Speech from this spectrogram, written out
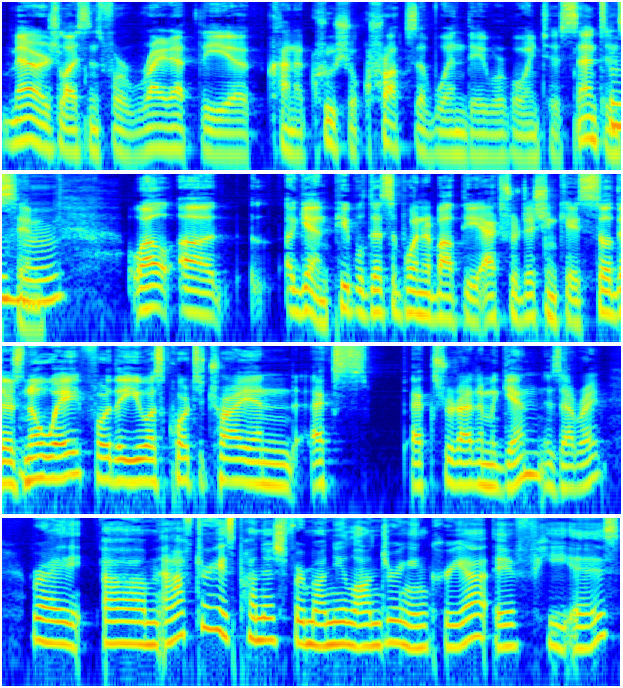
marriage license for right at the uh, kind of crucial crux of when they were going to sentence him. Well, uh, again, people disappointed about the extradition case. So there's no way for the U.S. court to try and ex- extradite him again. Is that right? Right. Um, after he's punished for money laundering in Korea, if he is,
